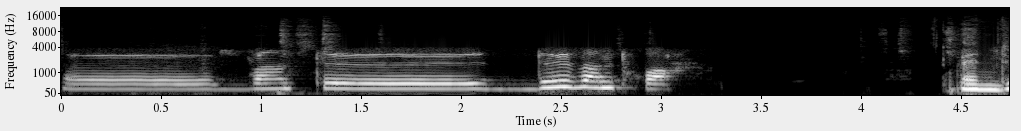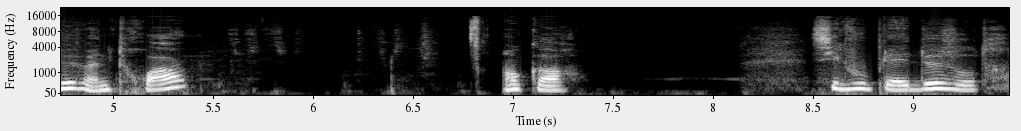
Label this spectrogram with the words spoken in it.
euh, 22, 23. 22, 23. Encore. S'il vous plaît, deux autres.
